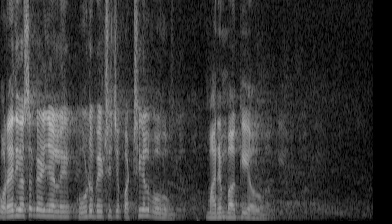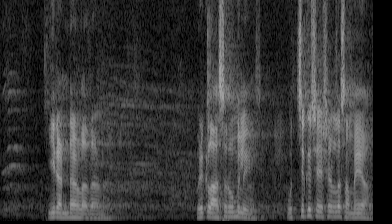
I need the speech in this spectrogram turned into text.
കുറേ ദിവസം കഴിഞ്ഞാൽ കൂട് ഉപേക്ഷിച്ച് പക്ഷികൾ പോകും. മരം ബാക്കിയാവും. ഈ രണ്ടാളതാണ്. ഒരു ക്ലാസ് റൂമിൽ ഉച്ചയ്ക്ക് ശേഷമുള്ള സമയമാണ്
